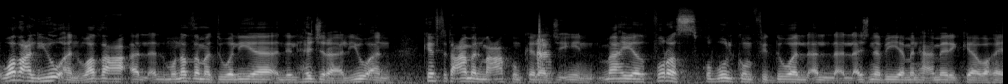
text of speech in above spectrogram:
وضع ال UN وضع المنظمة الدولية للهجرة ال UN كيف تتعامل معكم كلاجئين؟ ما هي فرص قبولكم في الدول الأجنبية منها أمريكا وغيرها؟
